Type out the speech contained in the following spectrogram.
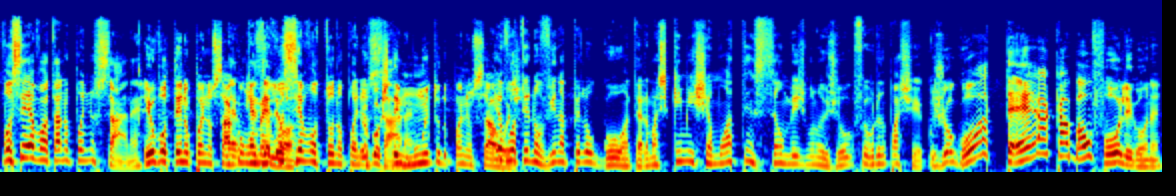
Você ia votar no Panhussá, né? Eu votei no Panhussá é, como quer melhor. Dizer, você votou no Panhussá, Eu gostei né? muito do Panhussá Eu hoje. votei no Vina pelo gol, Antero, mas quem me chamou a atenção mesmo no jogo foi o Bruno Pacheco. Jogou até acabar o fôlego, né?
